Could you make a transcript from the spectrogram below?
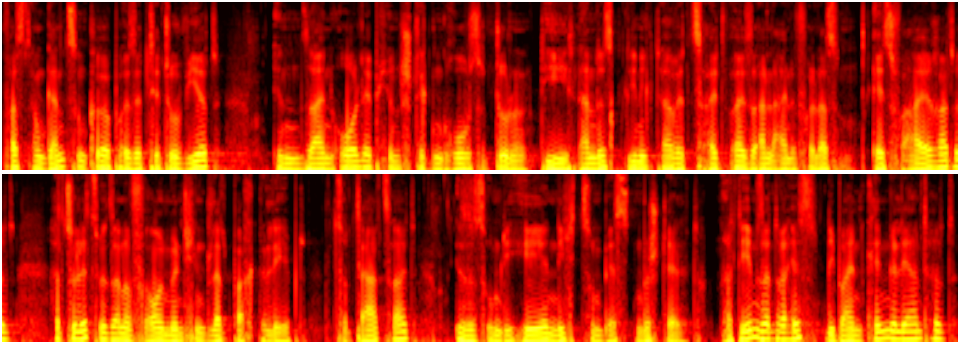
Fast am ganzen Körper ist er tätowiert. In seinen Ohrläppchen stecken große Tunnel. Die Landesklinik da wird zeitweise alleine verlassen. Er ist verheiratet, hat zuletzt mit seiner Frau in Mönchengladbach gelebt. Zur Tatzeit ist es um die Ehe nicht zum Besten bestellt. Nachdem Sandra S. die beiden kennengelernt hat,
